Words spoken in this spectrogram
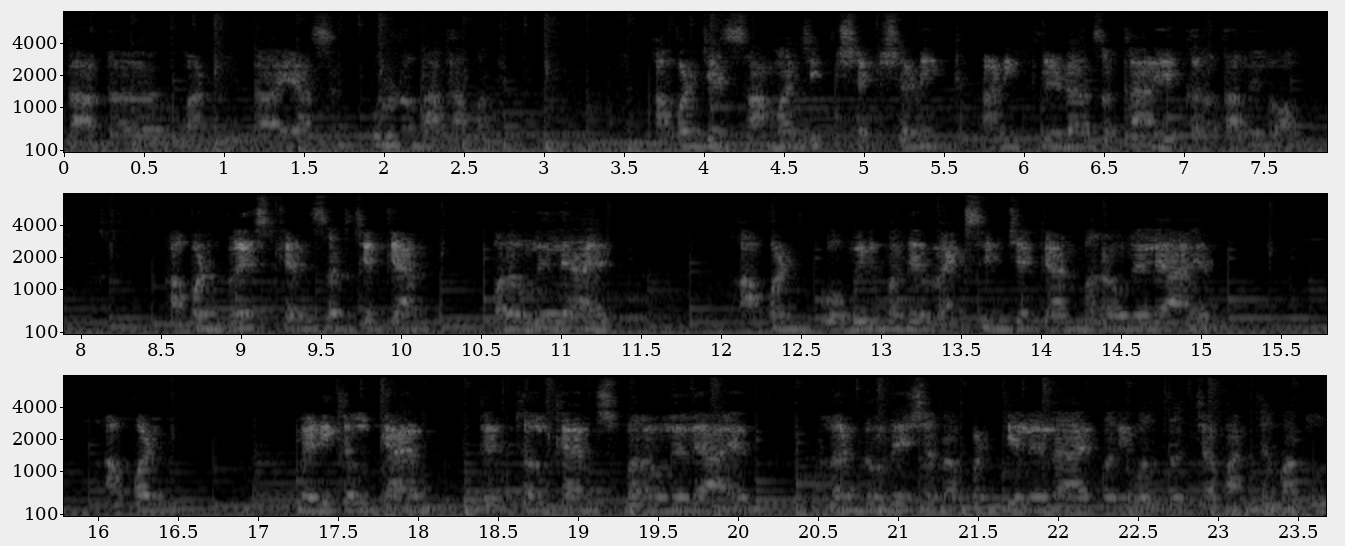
दादर माटुंगा या संपूर्ण भागामध्ये आपण जे सामाजिक शैक्षणिक आणि क्रीडाचं कार्य करत आलेलो आहोत आपण ब्रेस्ट कॅन्सरचे कॅम्प भरवलेले आहेत आपण कोविडमध्ये व्हॅक्सिनचे कॅम्प भरवलेले आहेत आपण मेडिकल कॅम्प डेंटल कॅम्प्स भरवलेले आहेत ब्लड डोनेशन आपण केलेलं आहे परिवर्तनच्या माध्यमातून.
